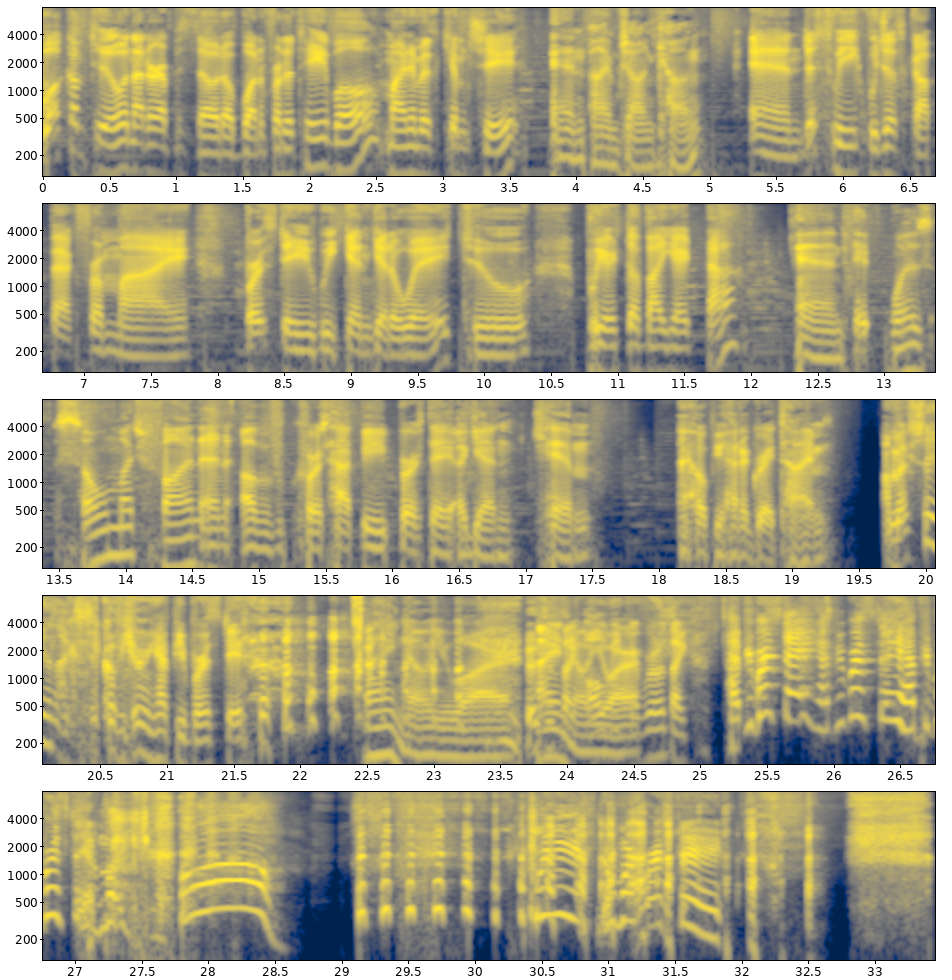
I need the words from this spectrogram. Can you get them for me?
Welcome to another episode of One for the Table. My name is Kim Chi, And I'm Jon Kung. and this week we just got back from my birthday weekend getaway to Puerto Vallarta. And it was so much fun. And of course, happy birthday again, Kim. I hope you had a great time. I'm actually like sick of hearing happy birthday. I know you are. I just, like, know you are. Everyone's like, "Happy birthday! Happy birthday! Happy birthday!" I'm like, "Oh, please, no more birthday.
